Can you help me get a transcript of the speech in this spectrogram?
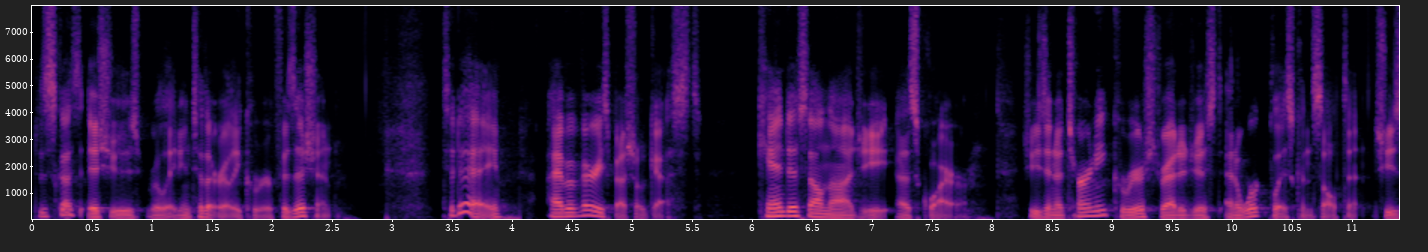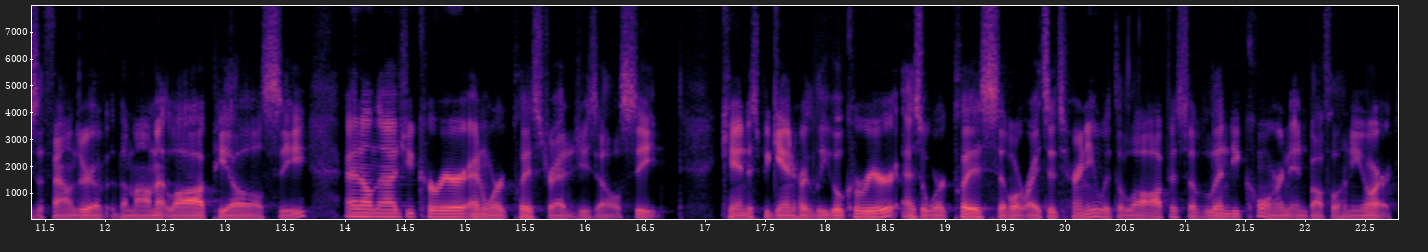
to discuss issues relating to the early career physician. Today, I have a very special guest, Candice Alnaji, Esquire. She's an attorney, career strategist, and a workplace consultant. She's the founder of the Mom at Law PLLC and Alnaji Career and Workplace Strategies LLC. Candice began her legal career as a workplace civil rights attorney with the law office of Lindy Korn in Buffalo, New York.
